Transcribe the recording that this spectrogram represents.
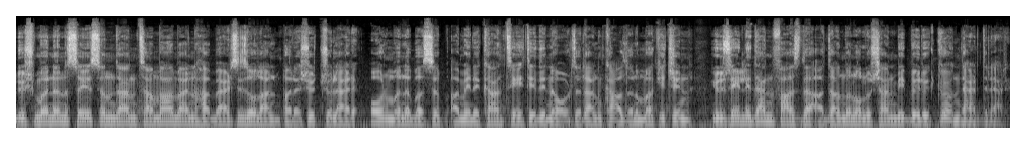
Düşmanın sayısından tamamen habersiz olan paraşütçüler ormanı basıp Amerikan tehdidini ortadan kaldırmak için 150'den fazla adamdan oluşan bir bölük gönderdiler.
